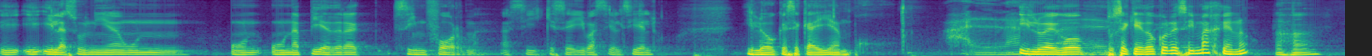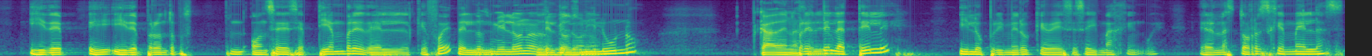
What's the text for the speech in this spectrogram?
y, y- y las unía un, un- una piedra sin forma, así que se iba hacia el cielo. Y luego que se caían. Y luego pues, se quedó con esa imagen, ¿no? Ajá. Y de, y, y de pronto, pues, 11 de septiembre del, ¿qué fue? Del 2001. Del 2001. 2001. Cada en la prende serie. la tele y lo primero que ve es esa imagen, güey. eran las Torres Gemelas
